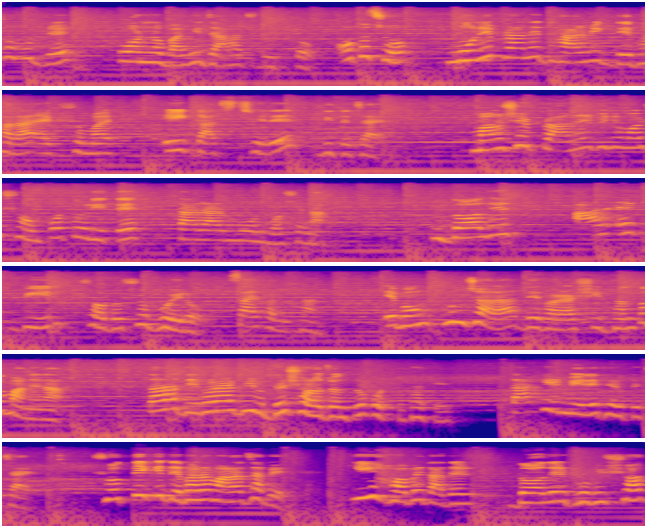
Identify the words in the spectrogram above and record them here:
সমুদ্রে পণ্যবাহী জাহাজ যুক্ত অথচ মনে প্রাণে ধার্মিক দেভারা একসময় এই কাজ ছেড়ে দিতে চায়। মানুষের প্রাণের বিনিময় সম্পদ তৈরিতে তার আর মন বসে না। দলের আর এক বীর সদস্য ভৈরব সাইফ আলী খান এবং কুঞ্চারা দেভারার সিদ্ধান্ত মানে না। তারা দেভারার বিরুদ্ধে ষড়যন্ত্র করতে থাকে। তাকে মেরে ফেলতে চায়। সত্যি কি দেভারা মারা যাবে? কি হবে তাদের দলের ভবিষ্যৎ?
